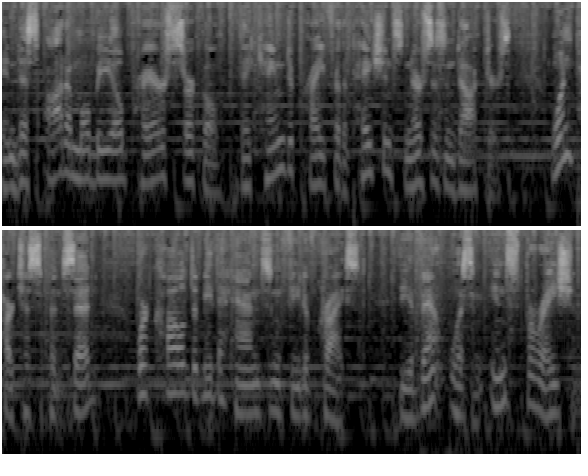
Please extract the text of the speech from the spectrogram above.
In this automobile prayer circle, they came to pray for the patients, nurses, and doctors. One participant said, We're called to be the hands and feet of Christ. The event was an inspiration.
